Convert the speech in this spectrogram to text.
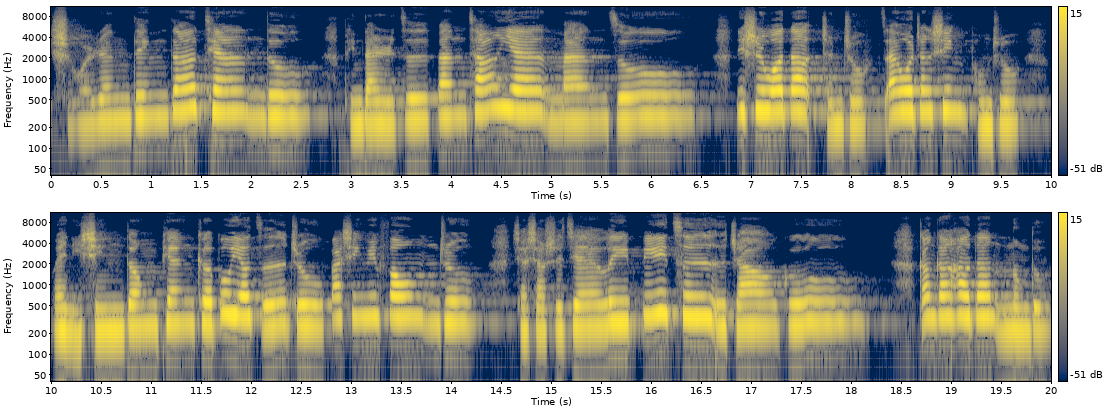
是我认定的甜度，平淡日子半糖也满足。你是我的珍珠，在我掌心捧住，为你心动片刻不由自主，把幸运封住。小小世界里彼此照顾，刚刚好的浓度，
